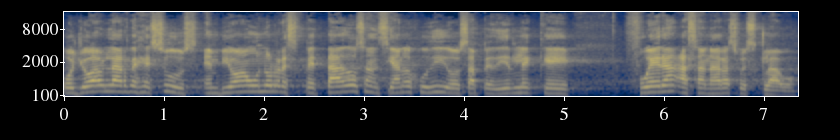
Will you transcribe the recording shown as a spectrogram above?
oyó hablar de Jesús, envió a unos respetados ancianos judíos a pedirle que fuera a sanar a su esclavo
